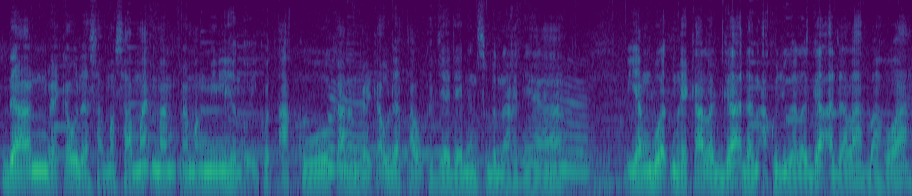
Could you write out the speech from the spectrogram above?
dan mereka udah sama-sama mem- memang milih untuk ikut aku karena mereka udah tahu kejadian yang sebenarnya. Hmm. Yang buat mereka lega dan aku juga lega adalah bahwa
